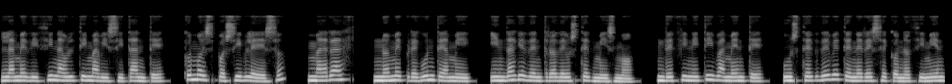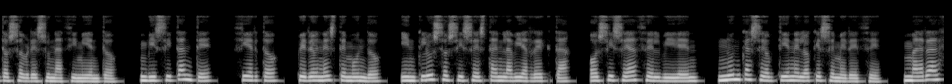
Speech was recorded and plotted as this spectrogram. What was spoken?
la medicina última visitante, ¿cómo es posible eso? Maharaj, no me pregunte a mí, indague dentro de usted mismo. Definitivamente, usted debe tener ese conocimiento sobre su nacimiento. Visitante, cierto, pero en este mundo, incluso si se está en la vía recta, o si se hace el bien, nunca se obtiene lo que se merece. Maharaj,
